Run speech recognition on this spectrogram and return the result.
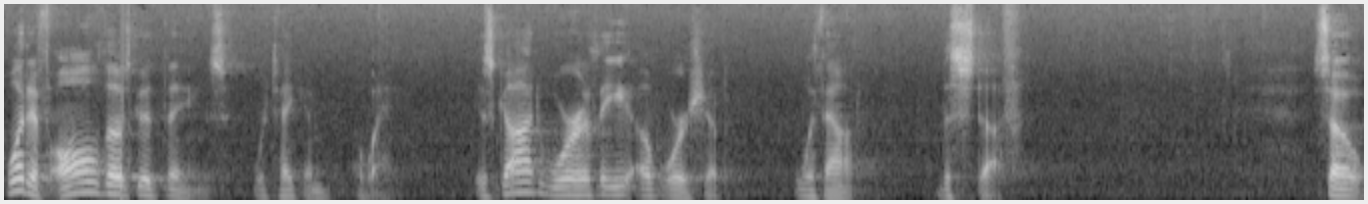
What if all those good things were taken away? Is God worthy of worship without the stuff? So,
